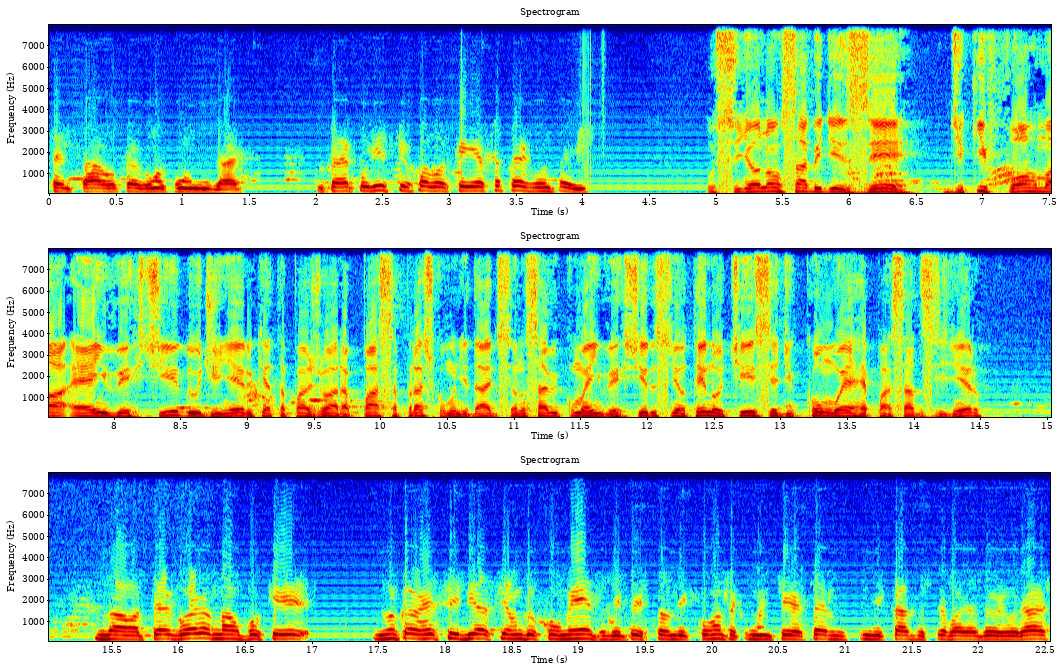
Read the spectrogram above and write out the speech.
centavo para alguma comunidade. Então é por isso que eu coloquei essa pergunta aí. O senhor não sabe dizer de que forma é investido o dinheiro que a Tapajoara passa para as comunidades? O senhor não sabe como é investido? O senhor tem notícia de como é repassado esse dinheiro? Não, até agora não, porque nunca recebi assim um documento de prestação de conta como a gente recebe do Sindicato dos Trabalhadores Rurais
